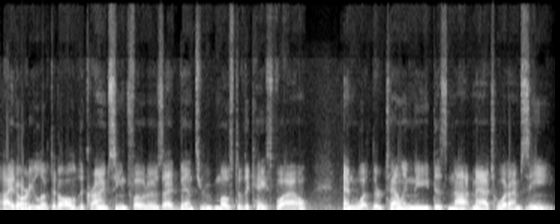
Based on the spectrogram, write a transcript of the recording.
I had already looked at all of the crime scene photos. I'd been through most of the case file, and what they're telling me does not match what I'm seeing.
